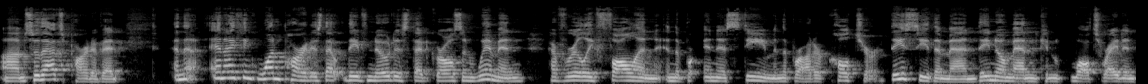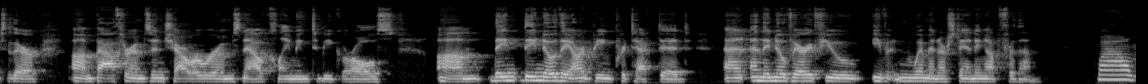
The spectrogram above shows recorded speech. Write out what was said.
Um, so that's part of it. And that, and I think one part is that they've noticed that girls and women have really fallen in the in esteem in the broader culture. They see the men; they know men can waltz right into their um, bathrooms and shower rooms now, claiming to be girls. Um, they they know they aren't being protected, and and they know very few even women are standing up for them. Wow.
